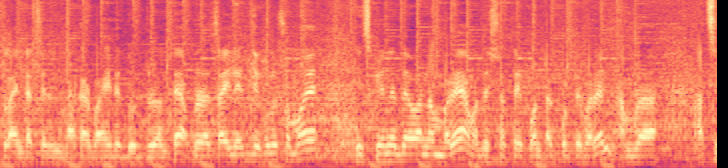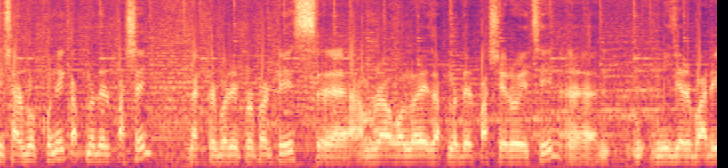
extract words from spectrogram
ক্লায়েন্ট আছেন ঢাকার বাইরে দূর দূরান্তে, আপনারা চাইলে যে কোনো সময় স্ক্রিনে দেওয়া নাম্বারে আমাদের সাথে কন্ট্যাক্ট করতে পারেন। আমরা আছি সার্বক্ষণিক আপনাদের পাশেই ডাক্তারবাড়ির প্রপার্টিস আমরা অলওয়েজ আপনাদের পাশে রয়েছি। নিজের বাড়ি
